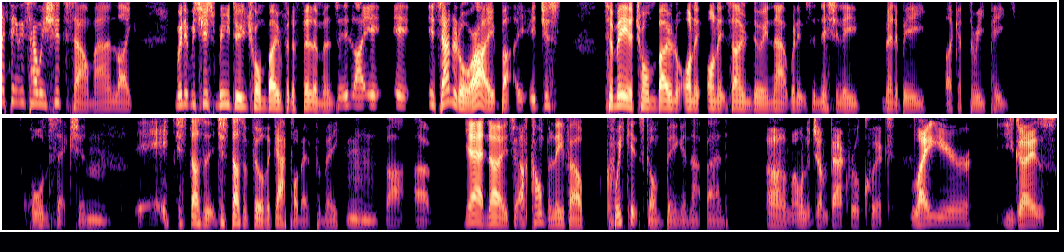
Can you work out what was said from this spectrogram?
I think it's how it should sound, man. Like when it was just me doing trombone for the filaments, it like it it it sounded all right, but it just to me a trombone on it on its own doing that when it was initially meant to be like a three piece horn section. Mm. It just doesn't. It just doesn't fill the gap on it for me. Mm-hmm. But um, yeah, no, it's, I can't believe how quick it's gone being in that band. Um, I want to jump back real quick. Lightyear, you guys,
